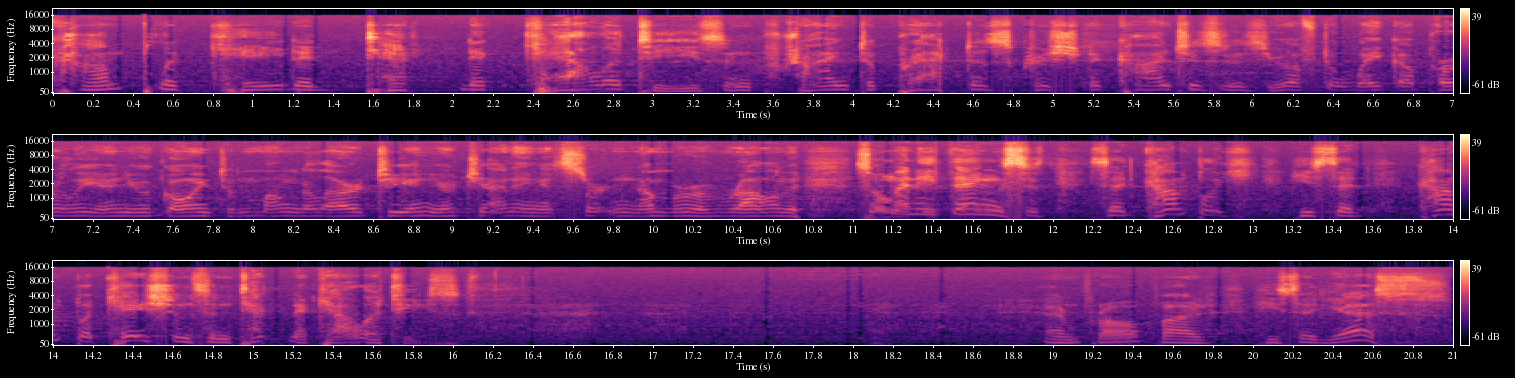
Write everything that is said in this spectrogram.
complicated technicalities in trying to practice Krishna consciousness. You have to wake up early and you're going to Mangalarti and you're chanting a certain number of rounds. So many things. He said, compli- he said complications and technicalities. And Prabhupada, he said, yes,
